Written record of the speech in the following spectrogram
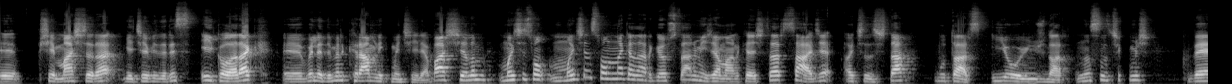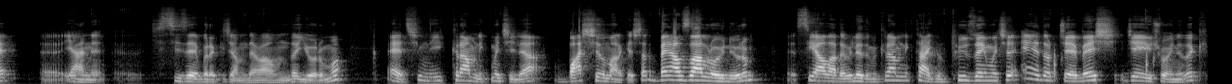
e, şey maçlara geçebiliriz. İlk olarak e, Vladimir Kramnik maçıyla başlayalım. Maçı son, maçın sonuna kadar göstermeyeceğim arkadaşlar. Sadece açılışta bu tarz iyi oyuncular nasıl çıkmış ve e, yani e, size bırakacağım devamında yorumu. Evet şimdi ilk Kramnik maçıyla başlayalım arkadaşlar. Beyazlarla oynuyorum. E, Siyahlarda Vladimir Kramnik Title Tuesday maçı E4 C5 C3 oynadık.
